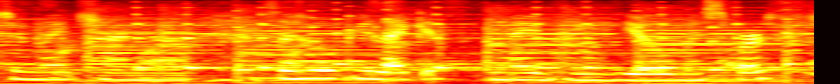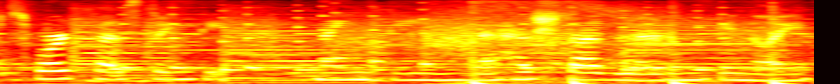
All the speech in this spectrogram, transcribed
to my channel. So I hope you like it my video, my Sport, Sport Fest 2019 na hashtag Larong Pinoy.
